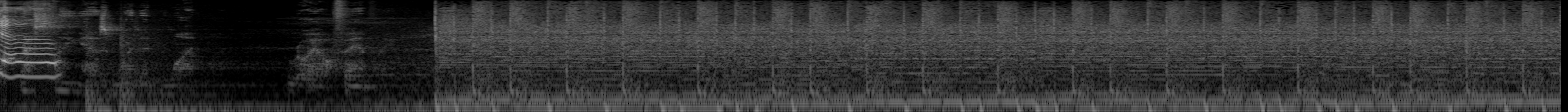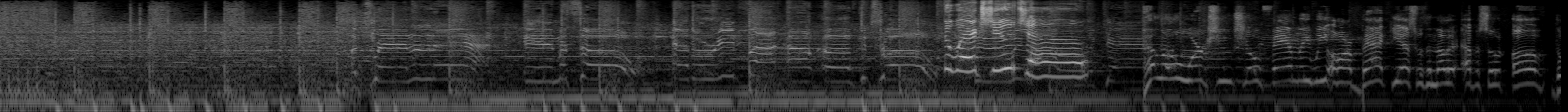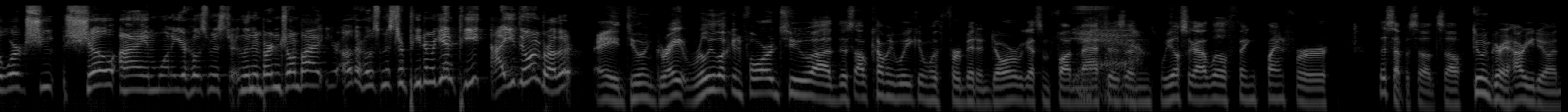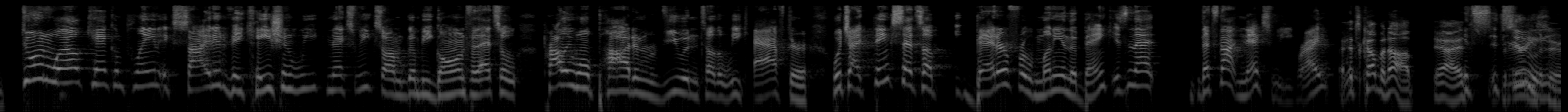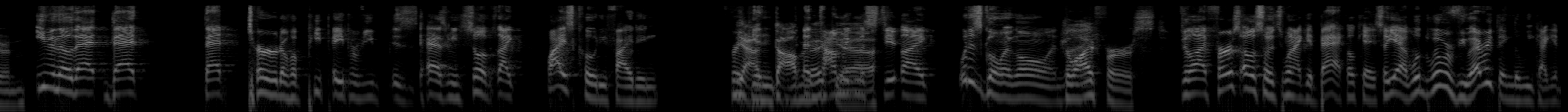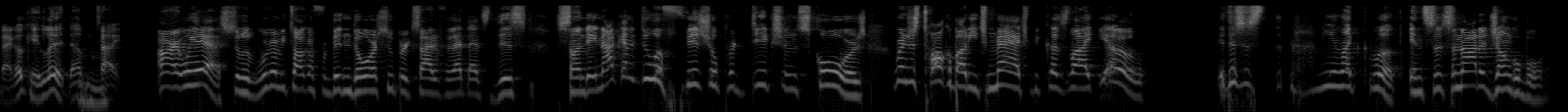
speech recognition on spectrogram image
Wrestling has more than one royal family. Shoot Show family. We are back, yes, with another episode of the Work Shoot Show. I am one of your hosts, Mr. Lyndon Burton, joined by your other host, Mr. Peter McGinn. Pete, how you doing, brother? Hey, doing great. Really looking forward to uh, this upcoming weekend with Forbidden Door. We got some fun matches, and we also got a little thing planned for this episode. So, doing great. How are you doing? Doing well, can't complain. Excited. Vacation week next week, so I'm gonna be gone for that. So probably won't pod and review it until the week after, which I think sets up better for Money in the Bank. Isn't that? That's not next week, right? It's coming up. Yeah, it's It's- it's soon. soon. even though that that that turd of a pay per view is has me so like, why is Cody fighting Yeah, freaking Dominic, Dominic yeah. Mysterio? Like, what is going on? July Like, first. July first. Oh, so it's when I get back. Okay, so yeah, we'll we'll review everything the week I get back. Okay, lit. That'll Mhm. be tight. All right, well, yeah. So we're gonna be talking Forbidden Door. Super excited for that. That's this Sunday. Not gonna do official prediction scores. We're gonna just talk about each match because, like, yo, this is. I mean, like, look, in Sanada Jungle Boy,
